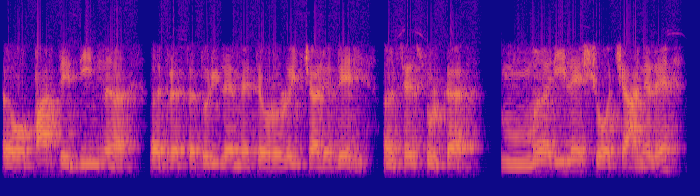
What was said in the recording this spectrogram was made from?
o parte din trăsăturile meteorologice ale verii, în sensul că mările și oceanele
